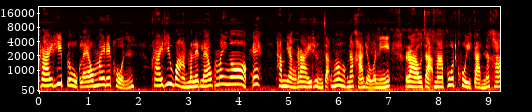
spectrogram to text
ใครที่ปลูกแล้วไม่ได้ผล ใครที่หว่านเมล็ดแล้วไม่งอก เอ๊ะ ทำอย่างไรถึงจะงอกนะคะ เดี๋ยววันนี้เราจะมาพูดคุยกันนะคะ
